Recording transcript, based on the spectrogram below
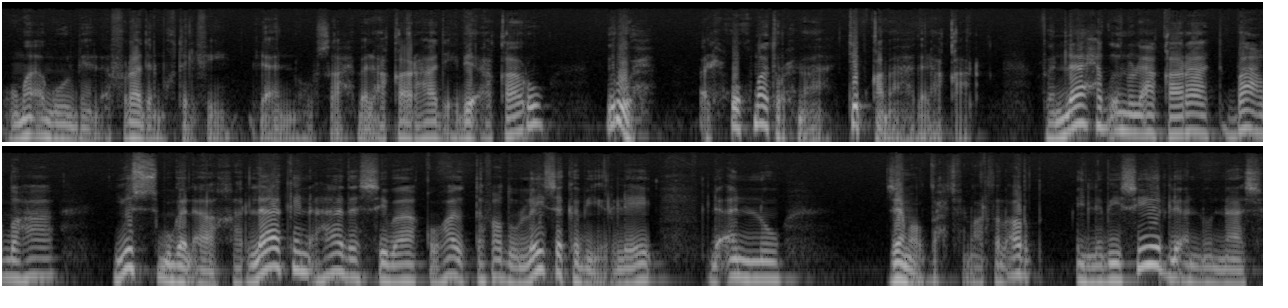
وما أقول بين الأفراد المختلفين لأنه صاحب العقار هذا يبيع عقاره يروح. الحقوق ما تروح معه تبقى مع هذا العقار. فنلاحظ أن العقارات بعضها يسبق الآخر لكن هذا السباق وهذا التفاضل ليس كبير. ليه؟ لأنه زي ما وضحت في عمارة الأرض اللي بيصير لأنه الناس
